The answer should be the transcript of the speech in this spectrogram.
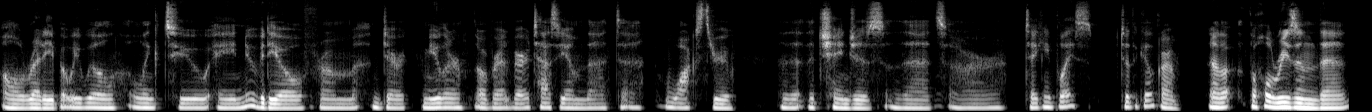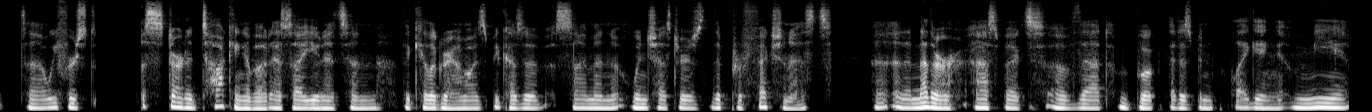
already. But we will link to a new video from Derek Mueller over at Veritasium that uh, walks through the, the changes that are taking place to the kilogram. Now, the, whole reason that uh, we first started talking about SI units and the kilogram was because of Simon Winchester's The Perfectionists. Uh, and another aspect of that book that has been plaguing me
